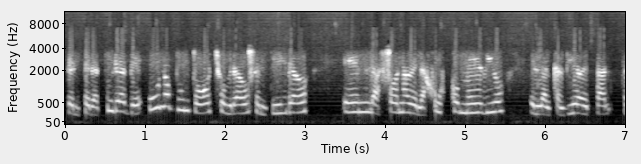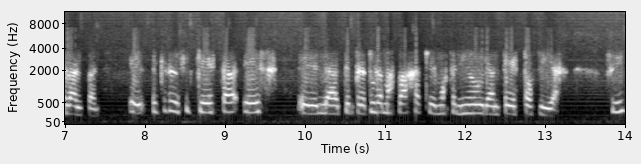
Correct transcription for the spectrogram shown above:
temperatura de 1.8 grados centígrados en la zona del Ajusco Medio, en la alcaldía de Tlalpan. Eh, te quiero decir que esta es eh, la temperatura más baja que hemos tenido durante estos días. ¿sí?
